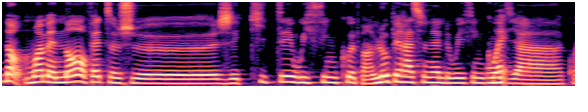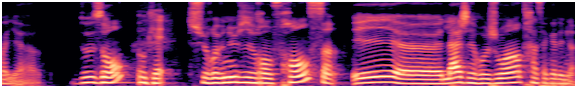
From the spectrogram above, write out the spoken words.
Non, moi maintenant, en fait, je j'ai quitté We Think Code, enfin l'opérationnel de We Think Code Ouais. il y a quoi, il y a deux ans. ok Je suis revenue vivre en France et là j'ai rejoint Trace Academia.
